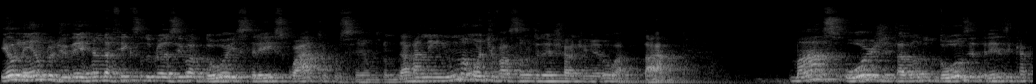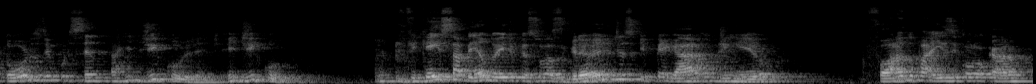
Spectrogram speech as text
eu lembro de ver renda fixa do Brasil a 2, 3, 4%. Não me dava nenhuma motivação de deixar dinheiro lá, tá? Mas hoje está dando 12, 13, 14%. Tá ridículo, gente. Ridículo. Fiquei sabendo aí de pessoas grandes que pegaram dinheiro fora do país e colocaram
